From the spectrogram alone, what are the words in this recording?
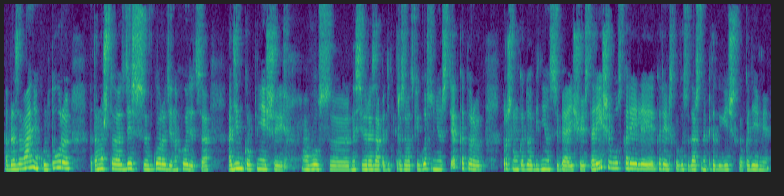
образования, культуры, потому что здесь в городе находится один крупнейший вуз э, на северо-западе Петрозаводский госуниверситет, который вот в прошлом году объединил в себя еще и старейший вуз Карелии, Карельскую государственную педагогическую академию.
